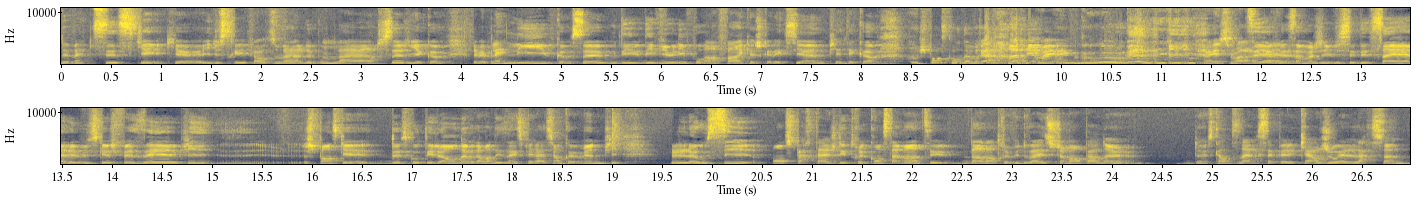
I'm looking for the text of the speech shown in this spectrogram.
de Matisse qui, qui a illustré Les Fleurs du Mal de Baudelaire, mm. tout ça. Il y a comme, j'avais plein de livres comme ça, ou des, des vieux livres pour enfants que je collectionne, puis elle était comme oh, je pense qu'on a vraiment les mêmes goûts. oui, je m'en Après ça, moi, j'ai vu ses dessins, elle a vu ce que je faisais, puis euh, je pense que de ce côté-là, on a vraiment des inspirations communes, puis là aussi, on se partage des trucs constamment. sais dans l'entrevue de Weiss, justement, on parle d'un d'un Scandinave qui s'appelle Carl Joel Larsson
